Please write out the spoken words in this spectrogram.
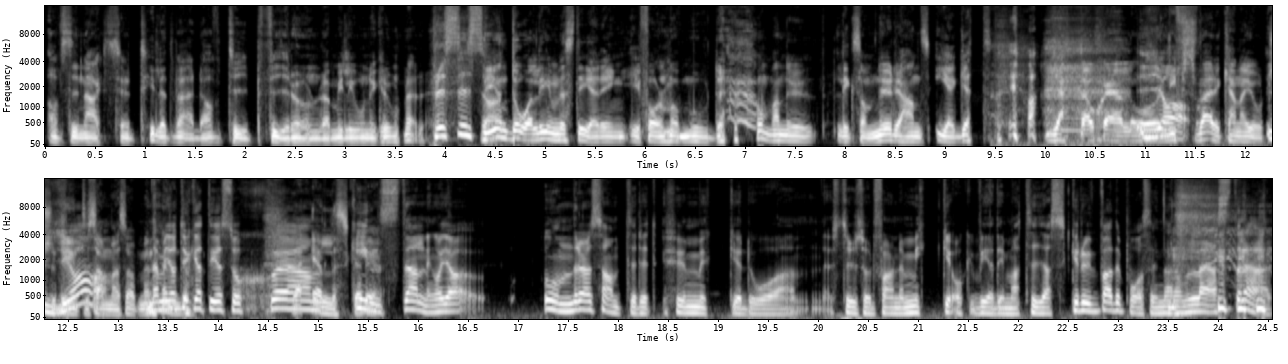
av sina aktier till ett värde av typ 400 miljoner kronor. Precis så. Det är en dålig investering i form av mode. Om man nu, liksom, nu är det hans eget hjärta och själ och Ja. livsverk han har gjort. Så det är inte samma sak. Nej, men jag ändå. tycker att det är så skön inställning och jag undrar samtidigt hur mycket då styrelseordförande Micke och vd Mattias skruvade på sig när de läste det här.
